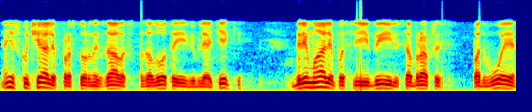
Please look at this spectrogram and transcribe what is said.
Они скучали в просторных залах с позолотой и в библиотеке, дремали после еды или, собравшись по двое,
